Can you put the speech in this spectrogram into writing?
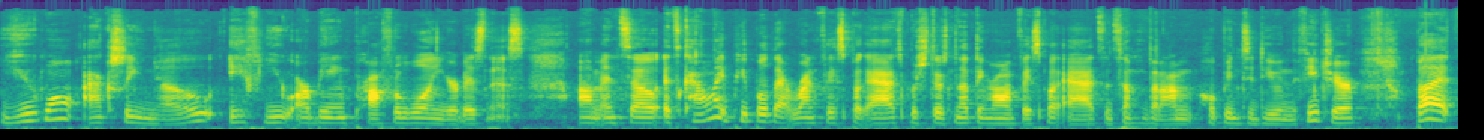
you won't actually know if you are being profitable in your business. Um, and so it's kind of like people that run Facebook ads, which there's nothing wrong with Facebook ads. It's something that I'm hoping to do in the future. But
